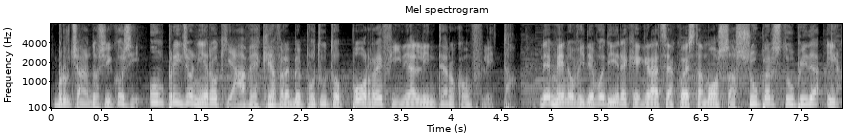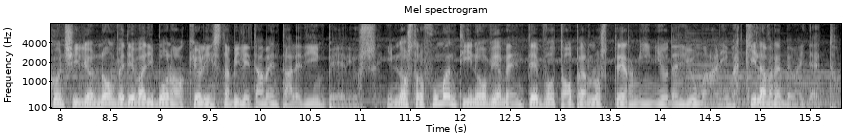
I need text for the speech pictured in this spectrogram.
bruciandosi così un prigioniero chiave che avrebbe potuto porre fine all'intero conflitto. Nemmeno vi devo dire che grazie a questa mossa super stupida il concilio non vedeva di buon occhio l'instabilità mentale di Imperius. Il nostro fumantino ovviamente votò per lo sterminio degli umani, ma chi l'avrebbe mai detto?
